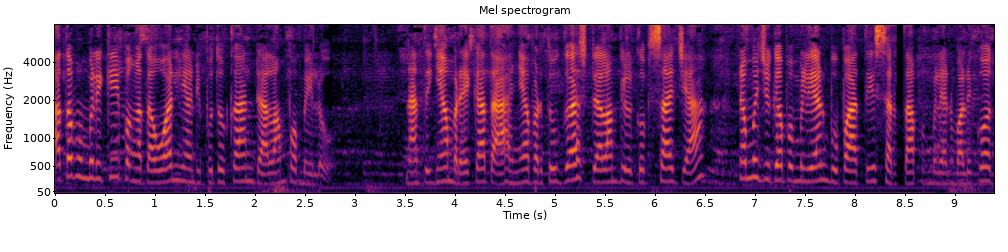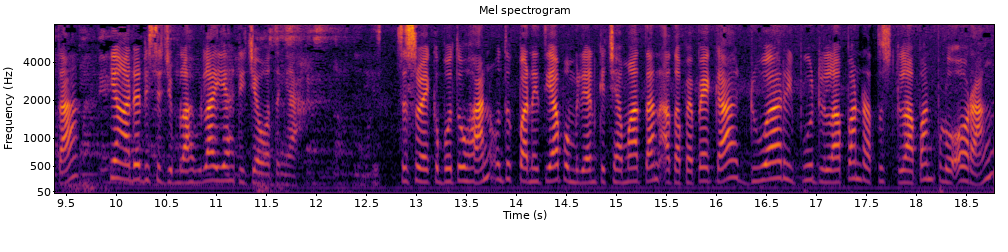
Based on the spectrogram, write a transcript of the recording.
atau memiliki pengetahuan yang dibutuhkan dalam pemilu. Nantinya mereka tak hanya bertugas dalam pilgub saja, namun juga pemilihan bupati serta pemilihan wali kota yang ada di sejumlah wilayah di Jawa Tengah. Sesuai kebutuhan untuk panitia pemilihan kecamatan atau PPK 2.880 orang,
